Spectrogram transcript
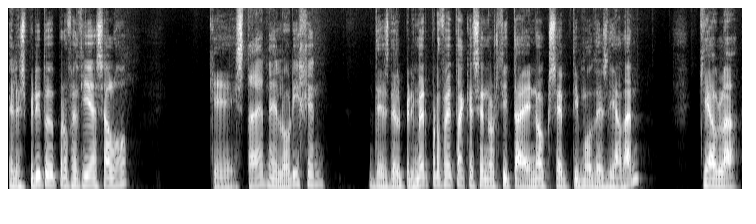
El espíritu de profecía es algo que está en el origen desde el primer profeta que se nos cita, Enoch VII desde Adán, que habla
